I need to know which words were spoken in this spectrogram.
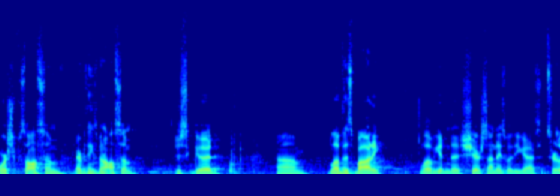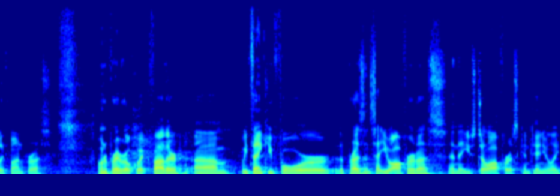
worship was awesome. Everything's been awesome. Just good. Um, love this body. Love getting to share Sundays with you guys. It's really fun for us. I'm going to pray real quick. Father, um, we thank you for the presence that you offered us and that you still offer us continually.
